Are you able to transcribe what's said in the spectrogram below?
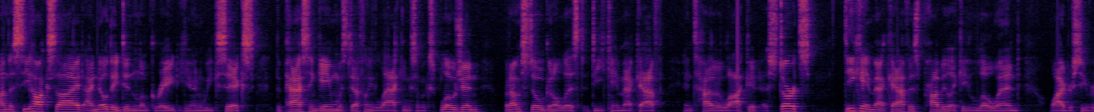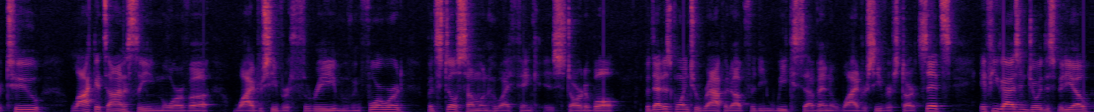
On the Seahawks side, I know they didn't look great here in week six. The passing game was definitely lacking some explosion, but I'm still going to list DK Metcalf and Tyler Lockett as starts. DK Metcalf is probably like a low end wide receiver two. Lockett's honestly more of a wide receiver three moving forward, but still someone who I think is startable. But that is going to wrap it up for the week seven wide receiver start sits. If you guys enjoyed this video,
